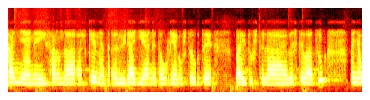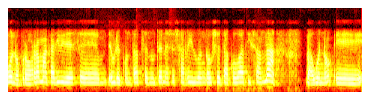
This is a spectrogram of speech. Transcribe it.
kainean izan da azken, eta gero irailean eta urrian uste dute badituztela beste batzuk, baina bueno, programak adibidez e, eure kontatzen duten ez esarri duen gauzetako bat izan da, ba bueno, e,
